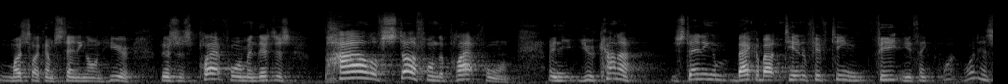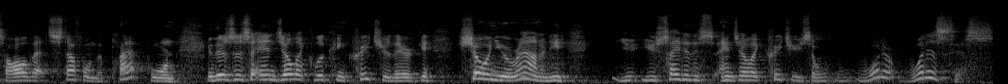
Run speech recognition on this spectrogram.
much like I'm standing on here. There's this platform, and there's this pile of stuff on the platform. And you're kind of you're standing back about 10 or 15 feet, and you think, what, what is all that stuff on the platform? And there's this angelic looking creature there showing you around. And he, you, you say to this angelic creature, you say, what, are, what is this?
